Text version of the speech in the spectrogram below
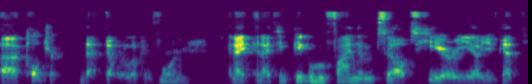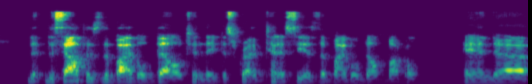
uh culture that that we're looking for mm-hmm. and i and i think people who find themselves here you know you've got the, the South is the Bible Belt, and they describe Tennessee as the Bible Belt buckle, and uh,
